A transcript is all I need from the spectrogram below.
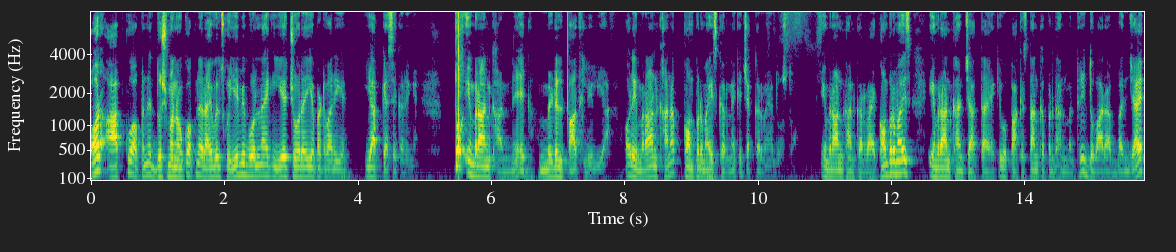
और आपको अपने दुश्मनों को, अपने राइवल्स को ये भी बोलना है कि ये चोर है, ये पटवारी है, ये आप कैसे करेंगे? तो इमरान खान ने एक मिडिल पाथ ले लिया। और इमरान खान अब कॉम्प्रोमाइज़ करने के चक्कर में है दोस्तों। इमरान खान कर रहा है। कॉम्प्रोमाइज़ इमरान खान चाहता है कि वो पाकिस्तान का प्रधानमंत्री दोबारा बन जाए।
